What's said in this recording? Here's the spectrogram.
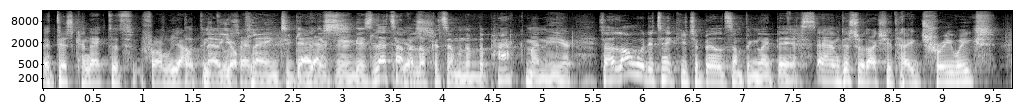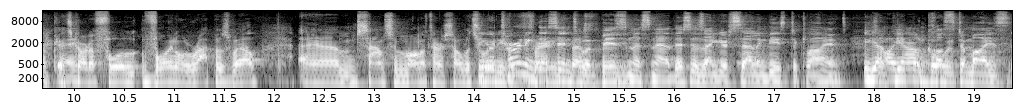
uh, disconnected from reality. But now you're saying- playing together Yes. doing this. Let's have a look at some of them. The Pac-Man here. So, how long would it take you to build something like this? Um, this would actually take three weeks. Okay. It's got a full vinyl wrap as well, um, Samsung monitor, so it's So really you're turning this very into a business now. This is how you're selling these to clients. Yeah, so I people am, customize,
